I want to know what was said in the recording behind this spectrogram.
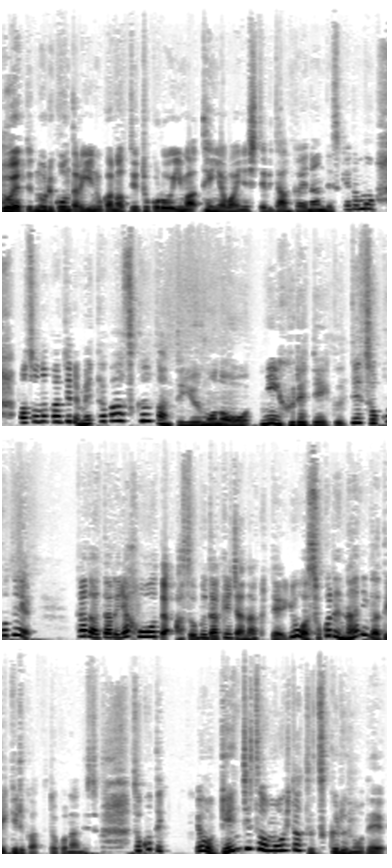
どうやって乗り込んだらいいのかなっていうところを今、てんやわんやしてる段階なんですけども、まあそんな感じでメタバース空間っていうものをに触れていく。で、そこで、ただただヤッホーって遊ぶだけじゃなくて、要はそこで何ができるかってとこなんです。そこって、要は現実をもう一つ作るので、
